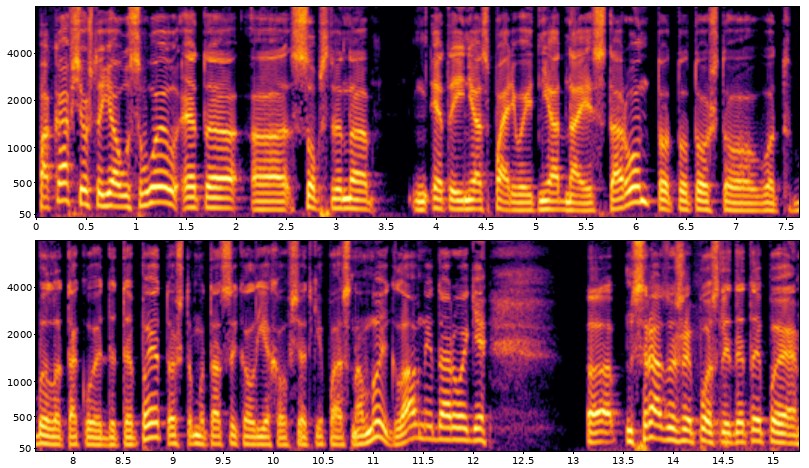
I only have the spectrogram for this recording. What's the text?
Пока все, что я усвоил, это, а, собственно, это и не оспаривает ни одна из сторон, то, то, то что вот было такое ДТП, то, что мотоцикл ехал все таки по основной, главной дороге, э, Сразу же после ДТП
